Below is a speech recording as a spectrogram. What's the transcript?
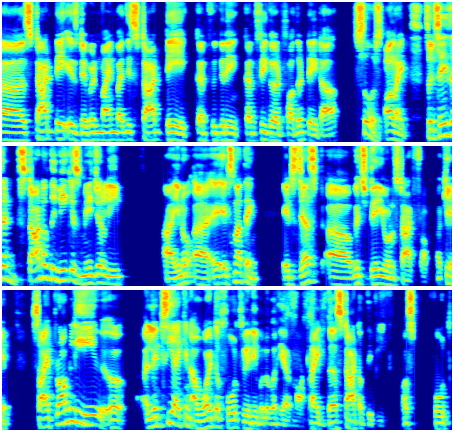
uh, start day is determined by the start day configuring configured for the data source. All right. So it says that start of the week is majorly, uh, you know, uh, it's nothing. It's just uh, which day you want to start from. Okay. So I probably uh, let's see I can avoid the fourth variable over here or not. Right. The start of the week or fourth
